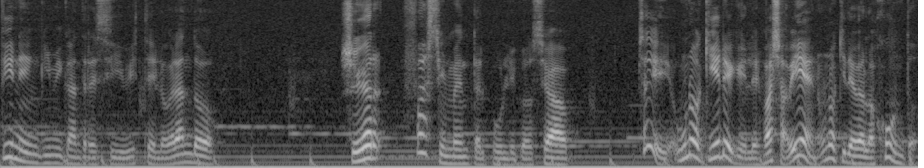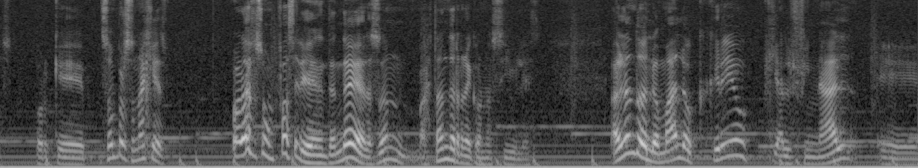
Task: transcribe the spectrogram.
tienen química entre sí, ¿viste? Logrando llegar fácilmente al público. O sea, sí, uno quiere que les vaya bien, uno quiere verlos juntos. Porque son personajes, por eso son fáciles de entender, son bastante reconocibles. Hablando de lo malo, creo que al final eh,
